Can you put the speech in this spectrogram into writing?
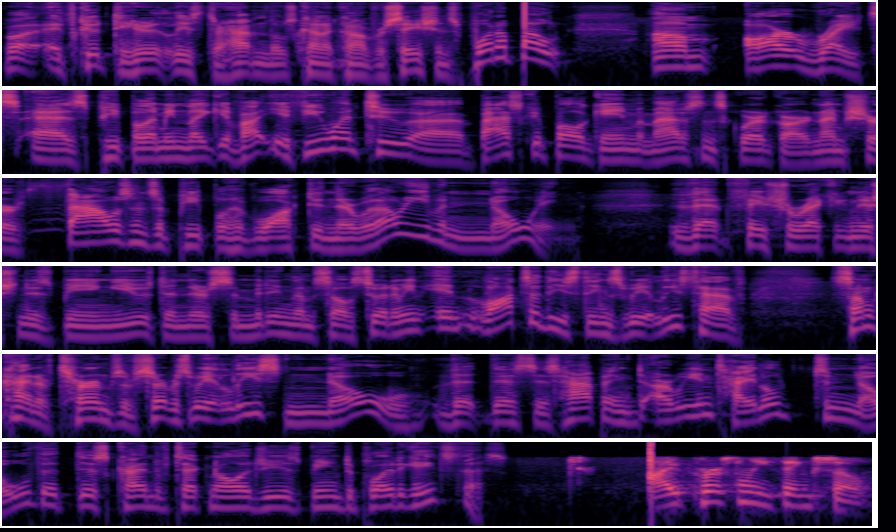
Well, it's good to hear at least they're having those kind of conversations. What about um, our rights as people? I mean, like if I if you went to a basketball game at Madison Square Garden, I'm sure thousands of people have walked in there without even knowing that facial recognition is being used and they're submitting themselves to it. I mean, in lots of these things, we at least have some kind of terms of service. We at least know that this is happening. Are we entitled to know that this kind of technology is being deployed against us? I personally think so.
